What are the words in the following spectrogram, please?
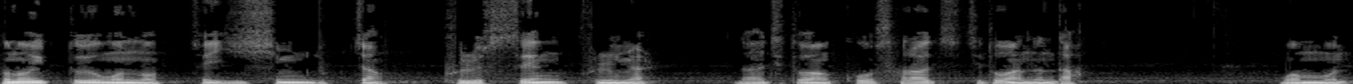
도노입도유문론 제26장 불생불멸 나지도 않고 사라지지도 않는다. 원문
